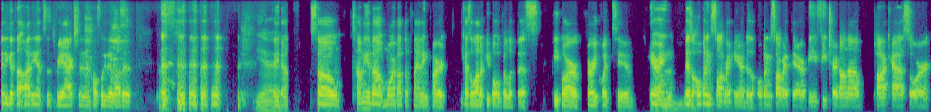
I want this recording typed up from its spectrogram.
Then you get the audience's reaction and hopefully they love it. Yeah. But yeah. So tell me about more about the planning part because a lot of people overlook this people are very quick to hearing. Mm-hmm. There's an opening slot right here, there's an opening slot right there, be featured on a podcast or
